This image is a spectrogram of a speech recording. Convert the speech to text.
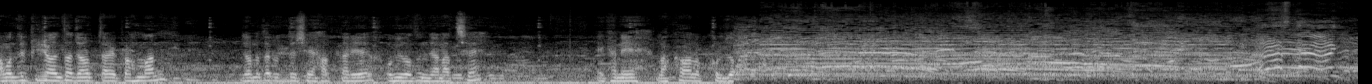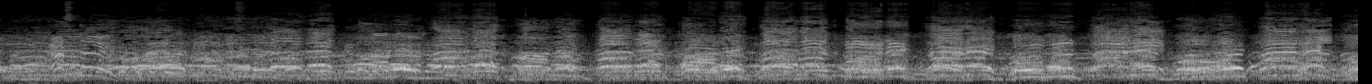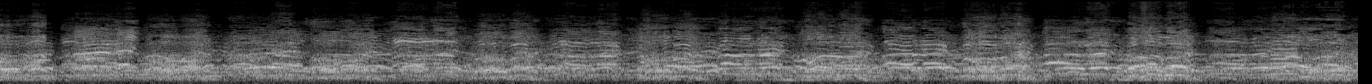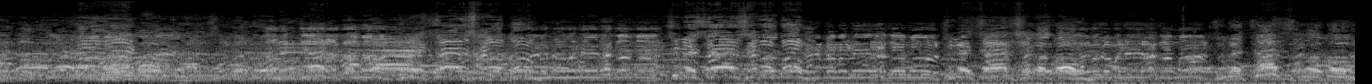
আমাদের প্রিয় নেতা জনাব তারেক রহমান, জনতার উদ্দেশ্যে হাত নাড়িয়ে অভিবাদন জানাচ্ছে। এখানে লক্ষ লক্ষ শুভেচ্ছার স্বাগতম শুভেচ্ছার স্বাগতম শুভেচ্ছার স্বাগতম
